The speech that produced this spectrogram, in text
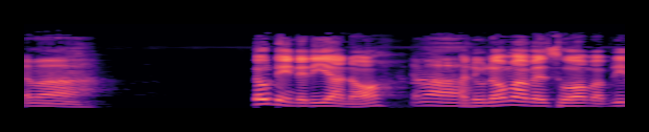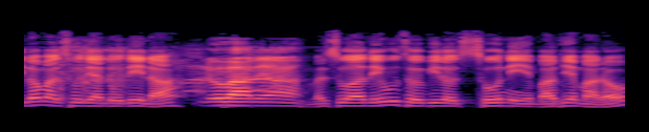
တမတုတ်တိန္ဒရိယနော်တမအနုလောမပဲဆိုရမှာပရိလောမဆိုကြလို့သေးလားလိုပါဗျာမဆိုရသေးဘူးဆိုပြီးတော့ဆိုနေရင်ဘာဖြစ်မှာတော့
